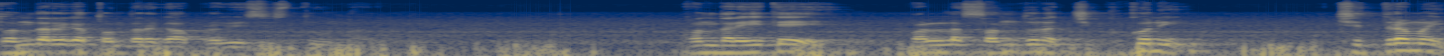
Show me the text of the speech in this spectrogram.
తొందరగా తొందరగా ప్రవేశిస్తూ ఉన్నారు. కొందరైతే పళ్ళ సందున చిక్కుకొని ఛిద్రమై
